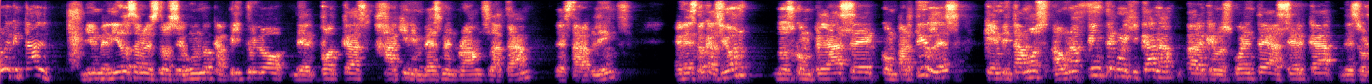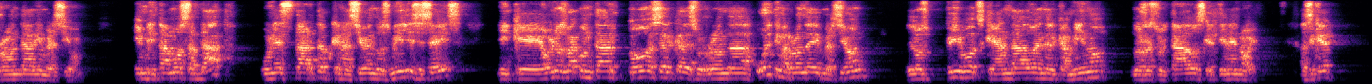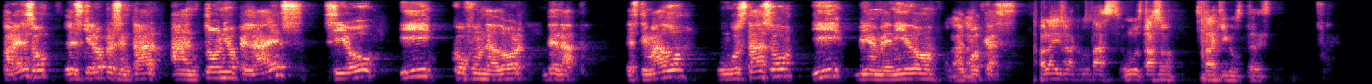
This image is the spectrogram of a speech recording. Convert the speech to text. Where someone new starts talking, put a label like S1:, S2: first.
S1: Hola, ¿qué tal? Bienvenidos a nuestro segundo capítulo del podcast Hacking Investment Rounds Latam de Startup Links. En esta ocasión nos complace compartirles que invitamos a una fintech mexicana para que nos cuente acerca de su ronda de inversión. Invitamos a DAP, una startup que nació en 2016 y que hoy nos va a contar todo acerca de su ronda, última ronda de inversión, los pivots que han dado en el camino, los resultados que tienen hoy. Así que para eso les quiero presentar a Antonio Peláez, CEO y cofundador de DAP. Estimado, un gustazo y bienvenido al podcast.
S2: Hola Isra, ¿cómo estás? Un gustazo estar aquí con ustedes.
